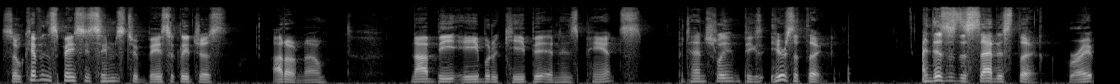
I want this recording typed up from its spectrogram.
So Kevin Spacey seems to basically just, I don't know, not be able to keep it in his pants, potentially. Because here's the thing, and this is the saddest thing, right?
